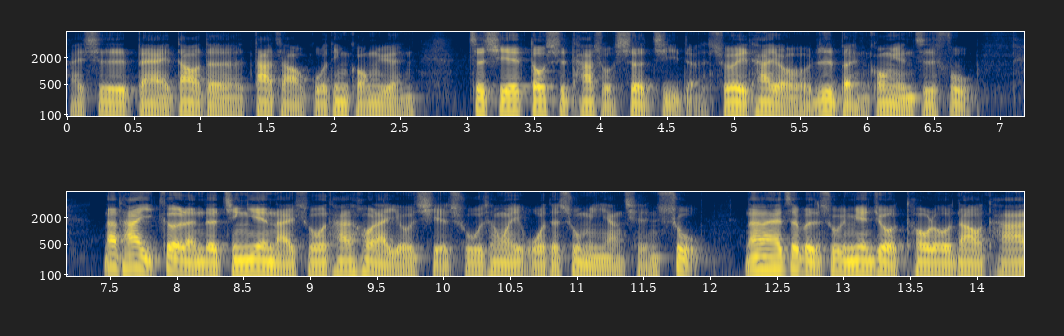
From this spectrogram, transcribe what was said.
还是北海道的大沼国定公园，这些都是他所设计的，所以他有日本公园之父。那他以个人的经验来说，他后来有写出称为《我的庶民养钱术》。那在这本书里面就有透露到他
